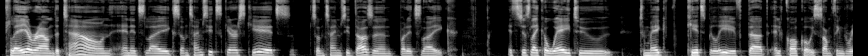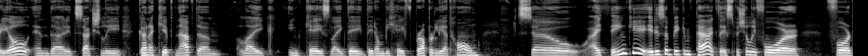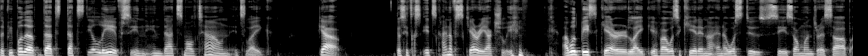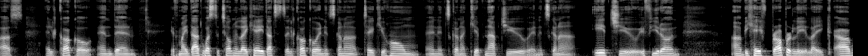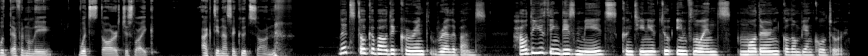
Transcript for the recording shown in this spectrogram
play around the town and it's like sometimes it scares kids sometimes it doesn't but it's like it's just like a way to to make kids believe that el coco is something real and that it's actually gonna kidnap them like in case like they they don't behave properly at home. So i think it is a big impact especially for for the people that that that still lives in in that small town. It's like yeah because it's it's kind of scary actually I would be scared, like if I was a kid and I, and I was to see someone dress up as El Coco, and then if my dad was to tell me like, "Hey, that's El Coco, and it's gonna take you home, and it's gonna kidnap you, and it's gonna eat you if you don't uh, behave properly," like I would definitely would start just like acting as a good son. Let's talk about the current relevance. How do you think these myths continue to influence modern Colombian culture?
